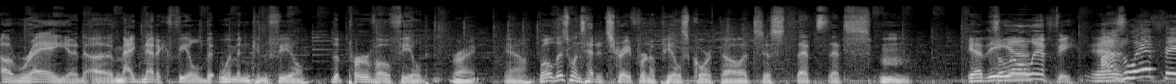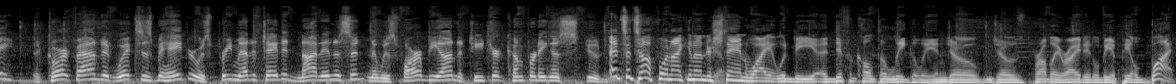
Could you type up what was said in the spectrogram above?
a ray, a, a magnetic field that women can feel, the pervo field. right. Yeah. Well, this one's headed straight for an appeals court, though. It's just that's that's mm, Yeah, the, it's a little uh, iffy. yeah. It's iffy. The court found that Wicks's behavior was premeditated, not innocent, and it was far beyond a teacher comforting a student. It's a tough one. I can understand why it would be uh, difficult legally, and Joe Joe's probably right. It'll be appealed, but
